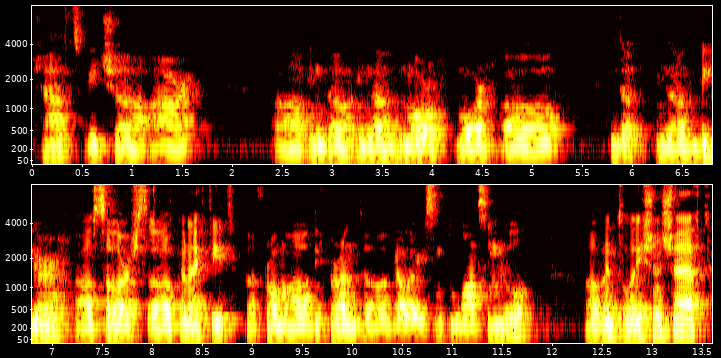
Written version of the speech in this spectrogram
shafts which are uh, Uh, in the in the more more uh, in the in the bigger uh, cellars uh, connected from different galleries into one single ventilation shaft.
